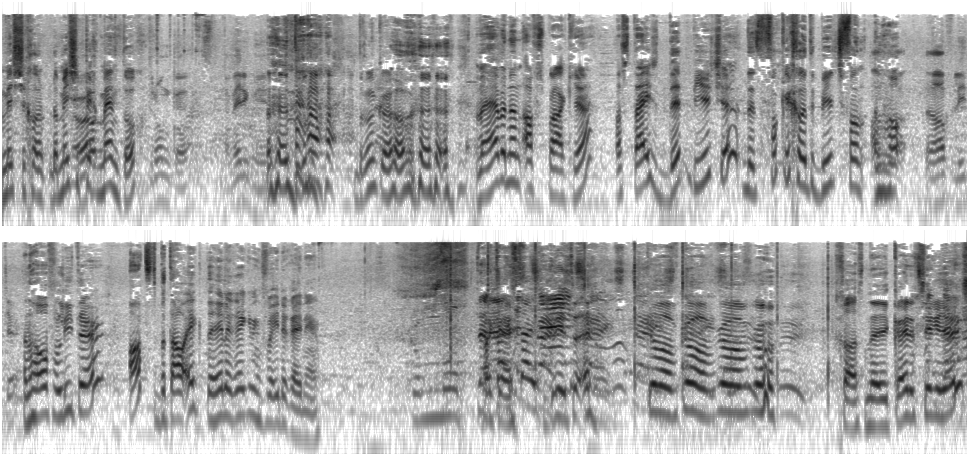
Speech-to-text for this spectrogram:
mis je gewoon, dan mis je Oh. pigment toch? Dronken? Dat weet ik niet. Dronken wel. We hebben een afspraakje. Als Thijs dit biertje, dit fucking grote biertje van een, hal- Een halve liter? een halve liter at, betaal ik de hele rekening voor iedereen hier. Kom op, Oké, drie, twee- kom op, kom op, kom op, kom op. Gast, nee, kan je dit serieus?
